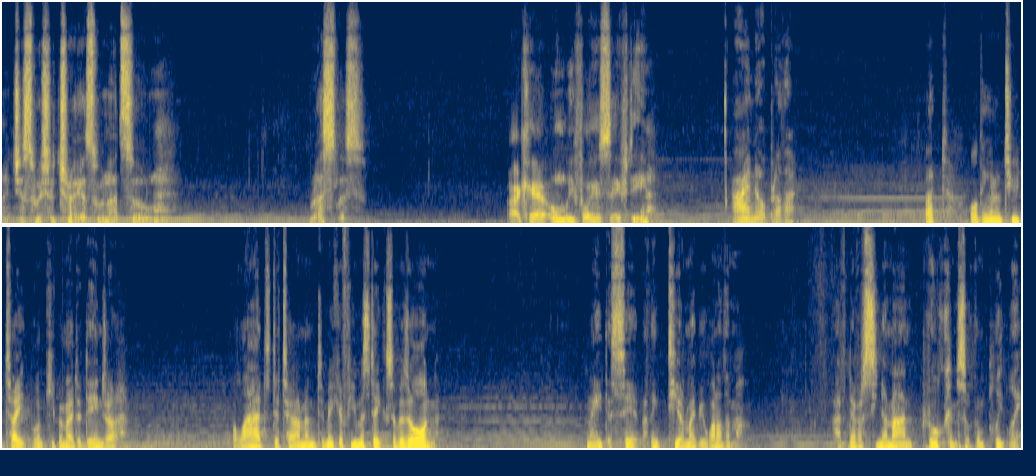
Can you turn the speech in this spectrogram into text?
I just wish Atreus were not so... only for his safety. I know, brother. But holding him too tight won't keep him out of danger. The lad's determined to make a few mistakes of his own. And I hate to say it, I think Tyr might be one of them. I've never seen a man broken so completely.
